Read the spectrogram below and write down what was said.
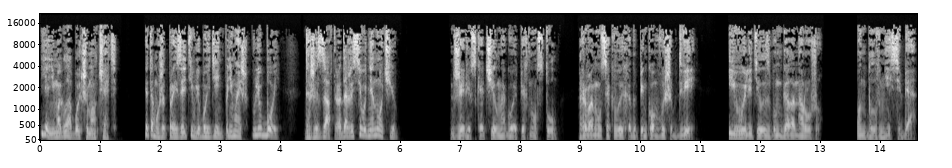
Я не могла больше молчать. Это может произойти в любой день, понимаешь? В любой. Даже завтра, даже сегодня ночью. Джерри вскочил, ногой отпихнул стул, рванулся к выходу, пинком вышиб дверь и вылетел из бунгало наружу. Он был вне себя.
